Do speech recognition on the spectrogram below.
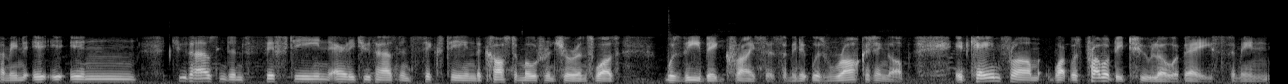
I mean in 2015, early 2016, the cost of motor insurance was was the big crisis. I mean, it was rocketing up. It came from what was probably too low a base. I mean,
